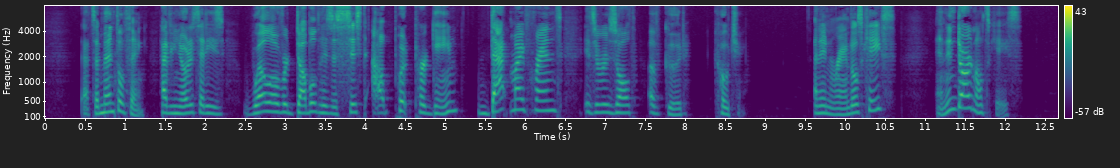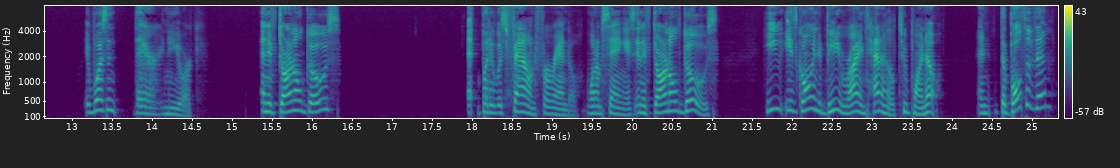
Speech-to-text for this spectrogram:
That's a mental thing. Have you noticed that he's well over doubled his assist output per game? That, my friends, is a result of good coaching. And in Randle's case, and in Darnold's case, it wasn't there in New York. And if Darnold goes, eh, but it was found for Randle. What I'm saying is, and if Darnold goes, he is going to be Ryan Tannehill 2.0. And the both of them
